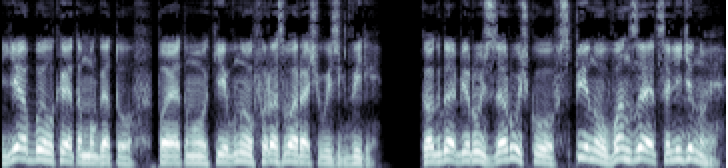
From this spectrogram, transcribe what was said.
Я был к этому готов, поэтому, кивнув, разворачиваюсь к двери. Когда берусь за ручку, в спину вонзается ледяное.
